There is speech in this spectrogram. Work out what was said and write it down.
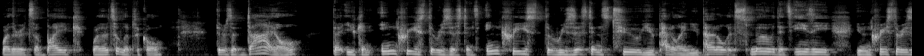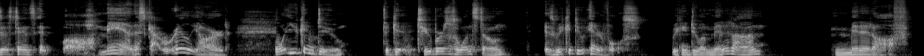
whether it's a bike, whether it's elliptical, there's a dial that you can increase the resistance, increase the resistance to you pedaling. You pedal, it's smooth, it's easy. You increase the resistance, and oh man, this got really hard. What you can do to get two birds with one stone is we can do intervals we can do a minute on, minute off.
